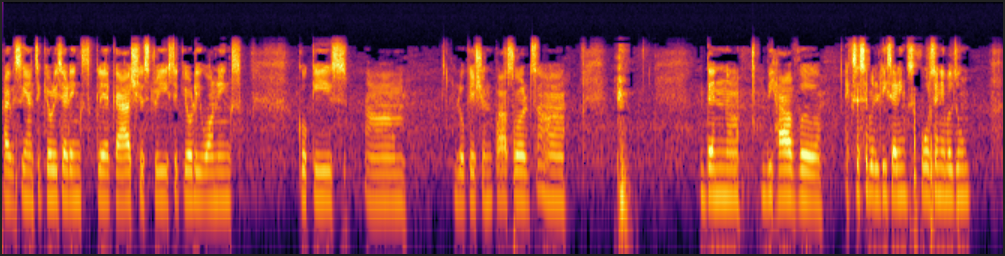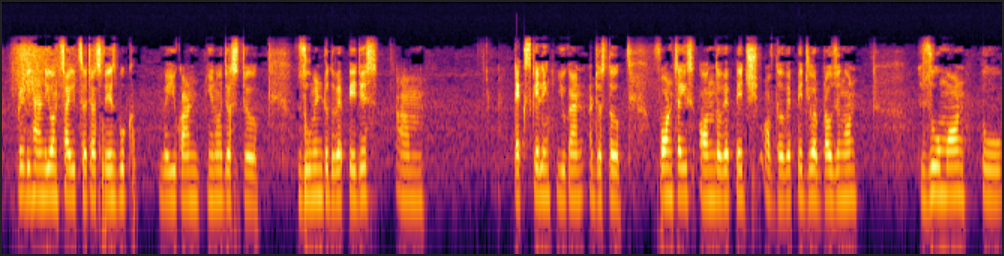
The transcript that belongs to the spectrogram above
privacy and security settings clear cache history security warnings cookies um, location passwords uh, then uh, we have uh, accessibility settings force enable zoom pretty handy on sites such as facebook where you can't you know just uh, zoom into the web pages. Um, text scaling you can adjust the font size on the web page of the web page you are browsing on zoom on to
